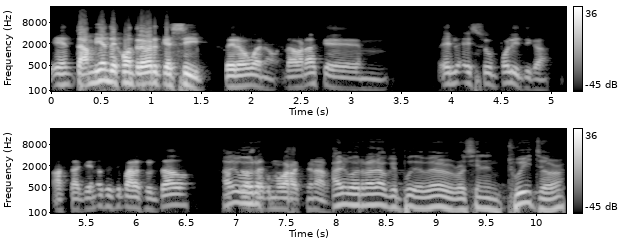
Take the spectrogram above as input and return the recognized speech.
eh, también dejó entrever que sí, pero bueno, la verdad es que mm, es, es su política, hasta que no se sepa el resultado, no Algo saber ra- cómo va a reaccionar. Algo raro que pude ver recién en Twitter,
